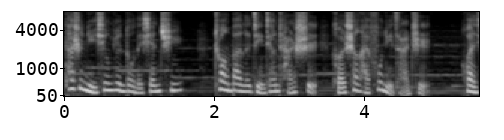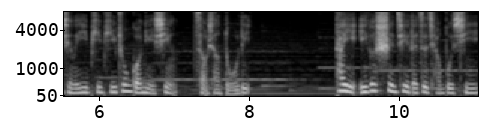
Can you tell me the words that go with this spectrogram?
她是女性运动的先驱。创办了《锦江茶室》和《上海妇女》杂志，唤醒了一批批中国女性走向独立。她以一个世纪的自强不息，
